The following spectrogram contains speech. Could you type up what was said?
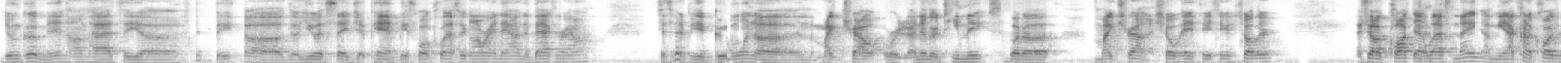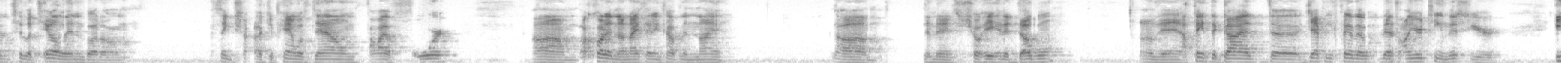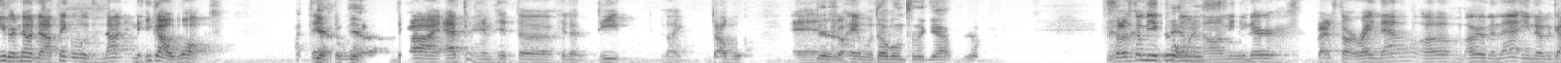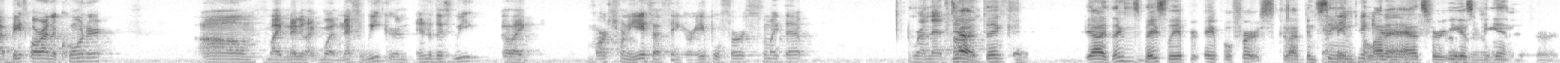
Doing good, man. I'm had the uh, the, uh, the USA Japan Baseball Classic on right now in the background. It's going to be a good one. Uh, and the Mike Trout or another teammates, but uh, Mike Trout and Shohei facing each other. If y'all caught that last night, I mean, I kind of caught it until the tail end, but um, I think uh, Japan was down five four. Um, I caught it in the ninth inning, top of the ninth. Um, and then Shohei hit a double. And then I think the guy, the Japanese player that, that's on your team this year, either no, no, I think it was not. He got walked. I think Yeah, the, yeah. the guy after him hit the hit a deep like double, and Yeah, Shohei was double into the gap. Yep. so it's gonna be a good Yeah, one. I mean, they're about to start right now. Um, other than that, you know, we got baseball around the corner. Um, like maybe like what next week or end of this week, or like March 28th, I think, or April 1st, something like that. Around that time. Yeah, I think. Yeah, I think it's basically April- April first because I've been seeing a lot of uh, ads for ESPN. little bit further.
